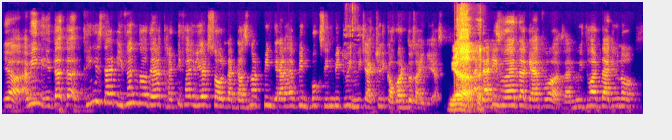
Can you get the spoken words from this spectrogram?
yeah, I mean, the, the thing is that even though they are 35 years old, that does not mean there have been books in between which actually covered those ideas. Yeah. And that is where the gap was. And we thought that, you know,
